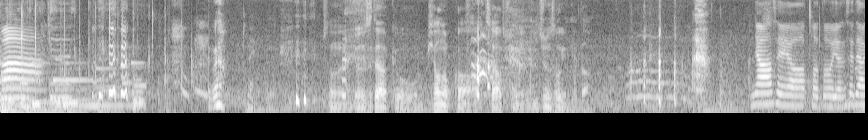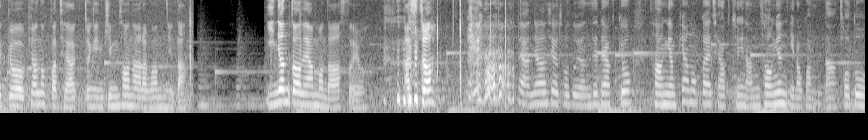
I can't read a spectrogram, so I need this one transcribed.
와. 네. 저는 연세대학교 피아노과 재학 중인 이준석입니다. 안녕하세요. 저도 연세대학교 피아노과 재학 중인 김선아라고 합니다. 2년 전에 한번 나왔어요. 아시죠? 네, 안녕하세요. 저도 연세대학교 4학년 피아노과에 재학 중인 안성윤이라고 합니다. 저도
